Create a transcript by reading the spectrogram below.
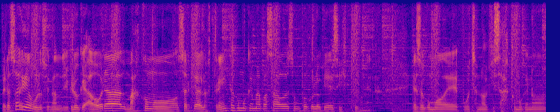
pero eso ha ido evolucionando. Yo creo que ahora, más como cerca de los 30, como que me ha pasado eso un poco lo que decís tú, nena. Eso como de, pucha, no, quizás como que no...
